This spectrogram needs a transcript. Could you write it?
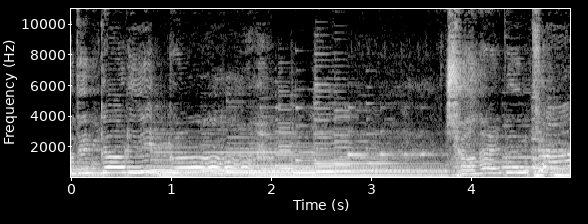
모든 걸 잊고 저 넓은 바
